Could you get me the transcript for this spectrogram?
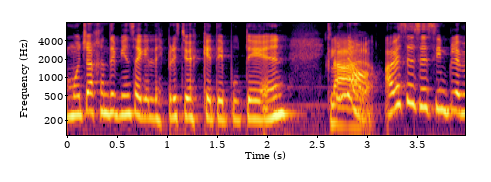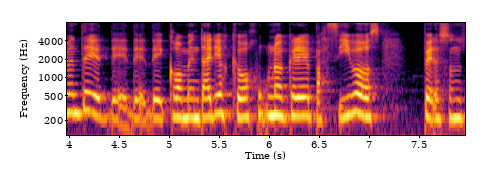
mucha gente piensa que el desprecio es que te puteen. Claro. no, a veces es simplemente de, de- de comentarios que uno cree pasivos, pero son,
